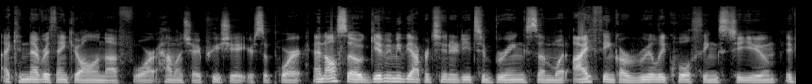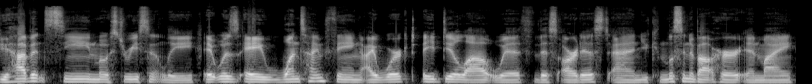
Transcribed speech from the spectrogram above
I can never thank you all enough for how much I appreciate your support and also giving me the opportunity to bring some what I think are really cool things to you. If you haven't seen most recently, it was a one time thing. I worked a deal out with this artist, and you can listen about her in my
